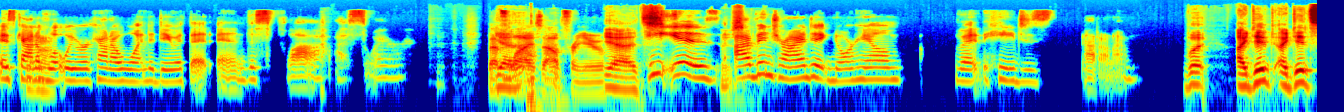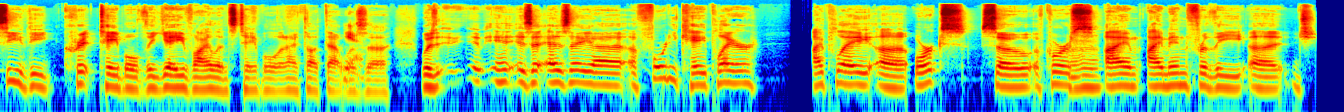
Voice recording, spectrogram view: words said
is kind Mhm. of what we were kind of wanting to do with it and this fly i swear that Yeah, flies out for you. Yeah, it's he is there's- i've been trying to ignore him but he just i don't know but I did I did see the crit table, the yay violence table, and I thought that Yeah. was uh was i- i- as a as a uh, a 40k player, I play uh orcs, so of course Mhm. I'm I'm in for the uh j-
